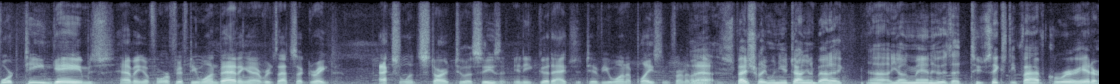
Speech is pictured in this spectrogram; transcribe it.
14 games having a 451 batting average. That's a great, excellent start to a season. Any good adjective you want to place in front of that? Uh, especially when you're talking about a uh, young man who is a 265 career hitter.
